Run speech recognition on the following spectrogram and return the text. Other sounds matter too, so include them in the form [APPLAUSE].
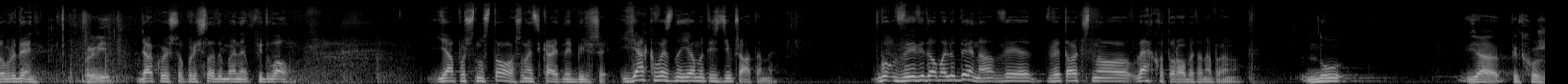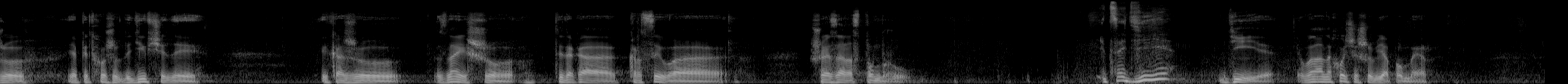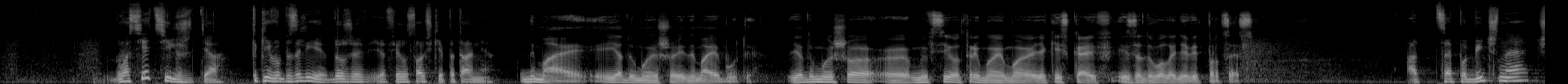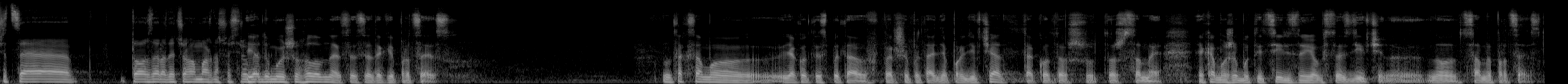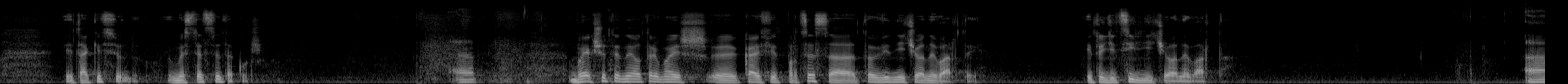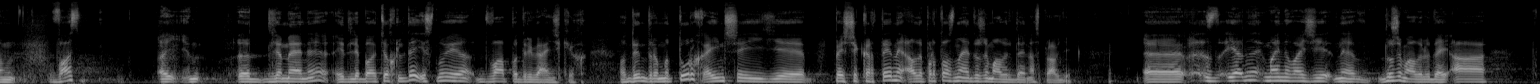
Добрий день. Привіт. Дякую, що прийшли до мене в підвал. Я почну з того, що мене цікавить найбільше. Як ви знайомитесь з дівчатами? Бо ви відома людина, ви, ви точно легко то робите, напевно. Ну, я підходжу, я підходжу до дівчини і кажу: знаєш що, ти така красива, що я зараз помру. І це діє? Діє. Вона не хоче, щоб я помер. У вас є ціль життя? Такі взагалі дуже філософські питання. Немає. І я думаю, що і не має бути. Я думаю, що е, ми всі отримуємо якийсь кайф і задоволення від процесу. А це побічне, чи це то, заради чого можна щось робити? Я думаю, що головне це все-таки процес. Ну, так само, як от ти спитав перше питання про дівчат, так от ж, то ж саме. Яка може бути ціль знайомства з дівчиною? Ну, саме процес. І так і всюди. В мистецтві також. Е, Бо якщо ти не отримаєш е, кайф від процесу, то він нічого не вартий. І тоді ціль нічого не варта. Ем, вас е, е, для мене і для багатьох людей існує два подрів'янських. Один драматург, а інший е, пише картини, але про то знає дуже мало людей насправді. Е, я маю на увазі не дуже мало людей, а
